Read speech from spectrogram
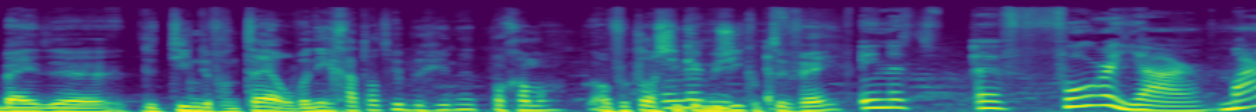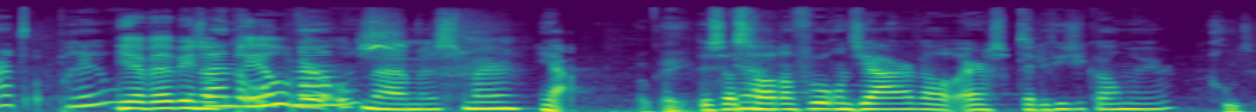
bij de, de tiende van Tijl. Wanneer gaat dat weer beginnen, het programma? Over klassieke muziek op tv? In het uh, voorjaar, maart, april? Ja, we hebben in april weer opnames. Maar... Ja, Okay. Dus dat zal dan volgend jaar wel ergens op televisie komen weer. Goed.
